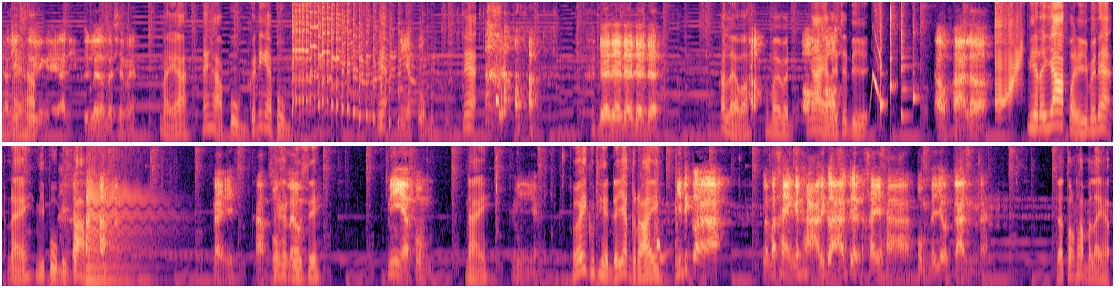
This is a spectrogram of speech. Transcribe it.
ยัอังนไงนี้คคืรับอยังไงอันนี้คือเริ่มแล้วใช่ไหมไหนอะให้หาปุ่มก็นี่ไงปุ่มนี่ไงปุ่มเนี่ยเดี๋ยวเดี๋ยวเดี๋ยวเดี๋ยวเดี๋ยว อะไรวะอ้าวทำไมมันอ๋อง่ายอะไรจะดีอ้าวผ่านแล้วเหรอ มีอะไรยากกว่านี้ไหมเนี่ยไหนมีปุ่มอีกเปล่าไหนหาช่ปุ่วยมกันแล้ดูวสินี่ไงปุ่มไหน นี่ไงเฮ้ยคุณเห็นได้อย่างไร งี้ดีกว่าเรามาแข่งกันหาดีกว่าถ้าเกิดใครหาปุ่มได้เยอะกันนะ จะต้องทำอะไรครับ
